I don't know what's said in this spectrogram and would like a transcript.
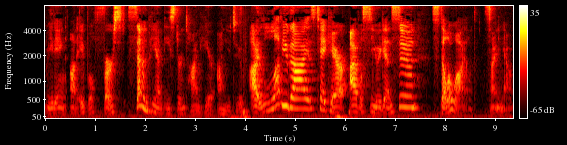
reading on April 1st, 7 p.m. Eastern Time here on YouTube. I love you guys. Take care. I will see you again soon. Stella Wilde signing out.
